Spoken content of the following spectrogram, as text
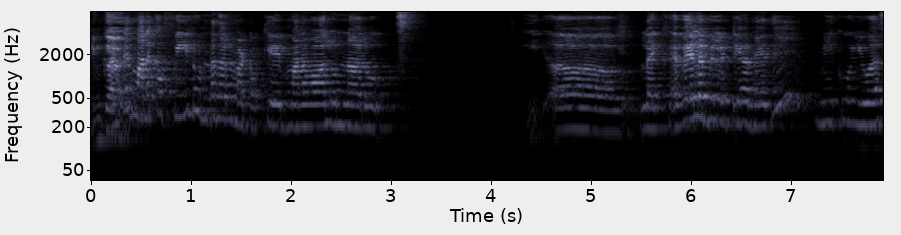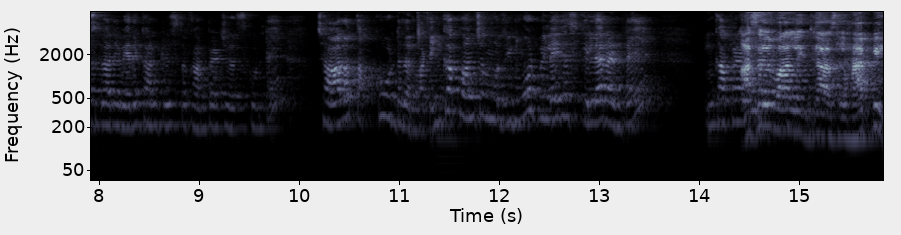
ఇంకా- అంటే మనకు ఫీల్ ఉండదన్నమాట. ఓకే మన వాళ్ళు ఉన్నారు. లైక్ అవైలబిలిటీ అనేది మీకు యుఎస్ కానీ వేరే countries తో కంపేర్ చేసుకుంటే చాలా తక్కువ ఉంటుంది అనమాట ఇంకా కొంచెం రిమోట్ విలేజెస్కి వెళ్ళారంటే ఇంకా అక్కడ అసలు వాళ్ళు ఇంకా అసలు హ్యాపీ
